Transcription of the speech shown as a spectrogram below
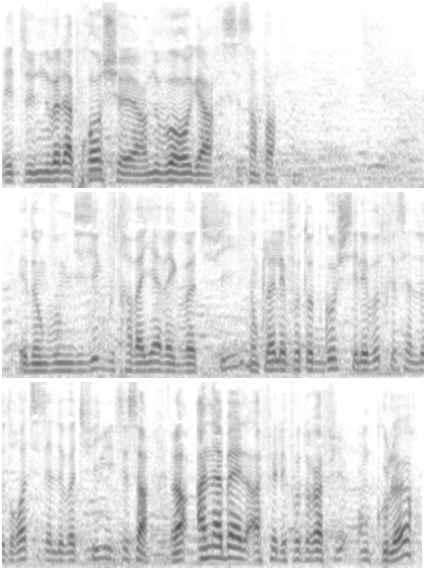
est une nouvelle approche et un nouveau regard. C'est sympa. Et donc vous me disiez que vous travaillez avec votre fille. Donc là, les photos de gauche, c'est les vôtres et celles de droite, c'est celles de votre fille Oui, c'est ça. Alors Annabelle a fait les photographies en couleur.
